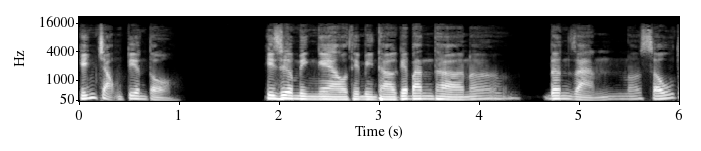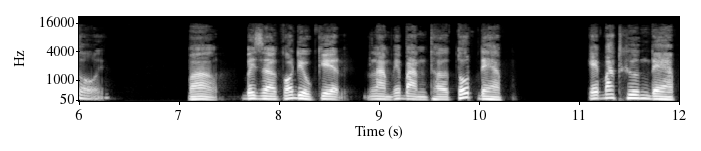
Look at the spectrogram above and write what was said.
kính trọng tiên tổ. Khi xưa mình nghèo thì mình thờ cái ban thờ nó đơn giản nó xấu thôi. Mà bây giờ có điều kiện làm cái bàn thờ tốt đẹp cái bát hương đẹp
